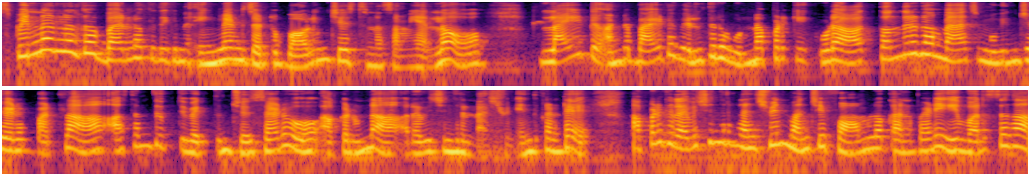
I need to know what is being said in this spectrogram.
స్పిన్నర్లతో బరిలోకి దిగిన ఇంగ్లాండ్ జట్టు బౌలింగ్ చేస్తున్న సమయంలో లైట్ అంటే బయట వెలుతురు ఉన్నప్పటికీ కూడా తొందరగా మ్యాచ్ ముగించేయడం పట్ల అసంతృప్తి వ్యక్తం చేశాడు అక్కడున్న రవిచంద్రన్ అశ్విన్. ఎందుకంటే అప్పటికి రవిచంద్రన్ అశ్విన్ మంచి ఫామ్లో కనపడి వరుసగా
